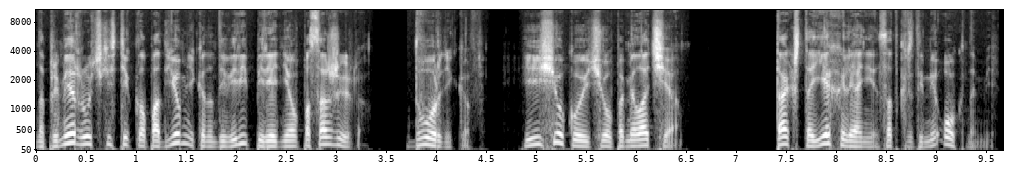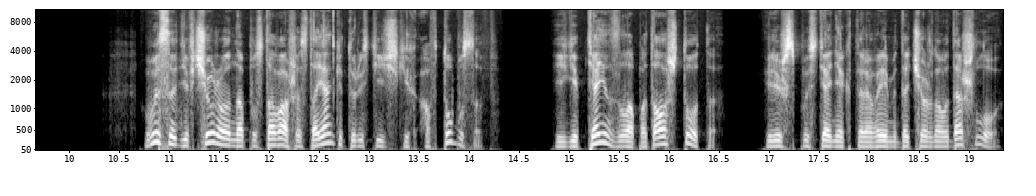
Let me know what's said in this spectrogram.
Например, ручки стеклоподъемника на двери переднего пассажира, дворников и еще кое-чего по мелочам. Так что ехали они с открытыми окнами. Высадив Чорова на пустовавшей стоянке туристических автобусов, египтянин залопотал что-то, и лишь спустя некоторое время до Черного дошло,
